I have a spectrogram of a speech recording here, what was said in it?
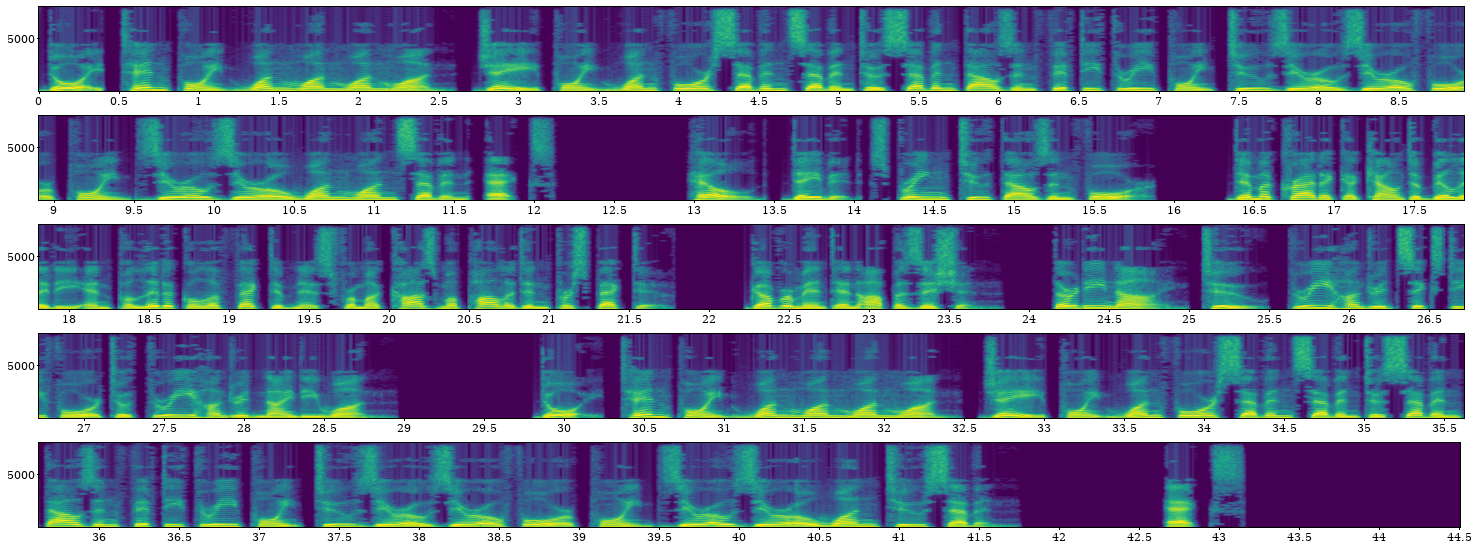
doi 10.1111 j.1477 to 7053.2004.00117 x. Held david. Spring 2004 democratic accountability and political effectiveness from a cosmopolitan perspective. Government and opposition. 39 364 to 391 doi 10.1111 j.1477 to 7053.2004.00127 x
